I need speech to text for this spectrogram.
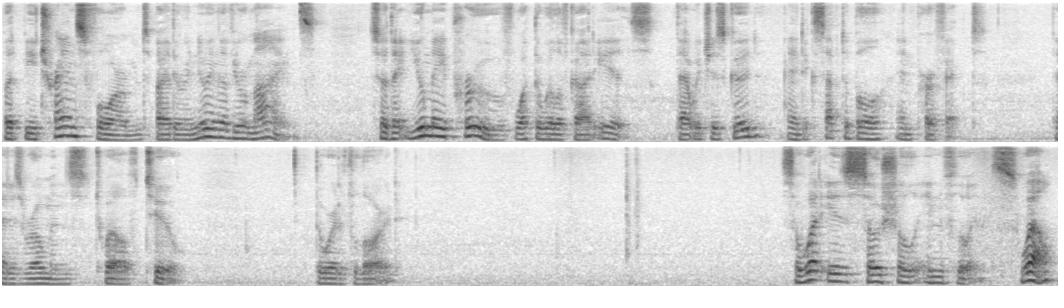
but be transformed by the renewing of your minds, so that you may prove what the will of God is, that which is good and acceptable and perfect. That is Romans 12:2. The word of the Lord. So, what is social influence? Well,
